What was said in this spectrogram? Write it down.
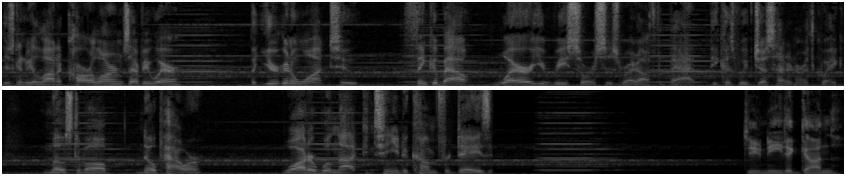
there's going to be a lot of car alarms everywhere but you're going to want to think about where are your resources right off the bat because we've just had an earthquake. Most of all, no power. Water will not continue to come for days. Do you need a gun?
